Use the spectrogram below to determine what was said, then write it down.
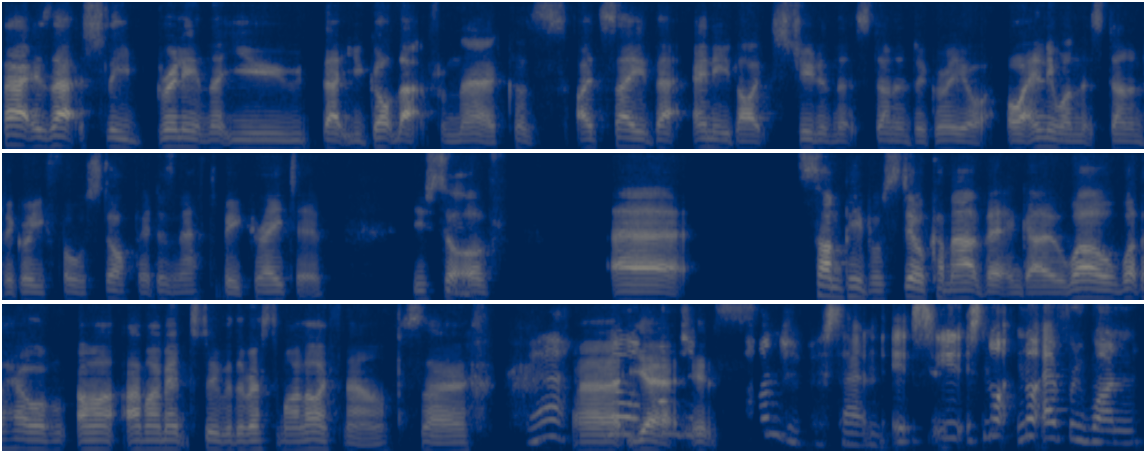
that is actually brilliant that you that you got that from there because I'd say that any like student that's done a degree or or anyone that's done a degree full stop it doesn't have to be creative. You sort Mm. of uh some people still come out of it and go well what the hell am I, am I meant to do with the rest of my life now? So yeah uh No, yeah 100. it's hundred percent. It's it's not not everyone,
